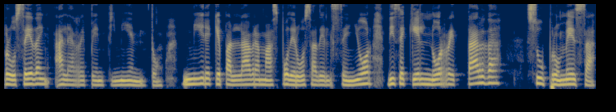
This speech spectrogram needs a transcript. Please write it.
proceden al arrepentimiento. Mire qué palabra más poderosa del Señor. Dice que Él no retarda su promesa.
